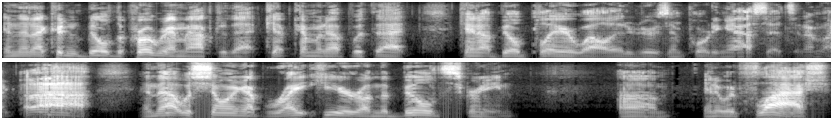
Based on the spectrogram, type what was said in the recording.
and then I couldn't build the program after that. Kept coming up with that cannot build player while editor is importing assets, and I'm like ah, and that was showing up right here on the build screen, um, and it would flash,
